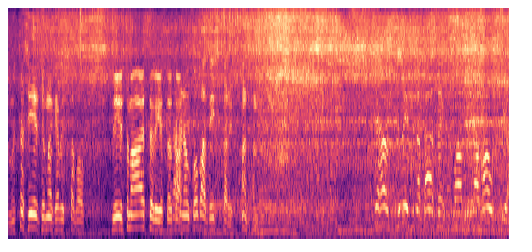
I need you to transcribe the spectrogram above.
mutta siirtymä kävi tapauksessa. Niin just mä ajattelin, että tota... On kova tiskari. Sehän hyvin sitä pääsee, kun vaan pitää vauhtia.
